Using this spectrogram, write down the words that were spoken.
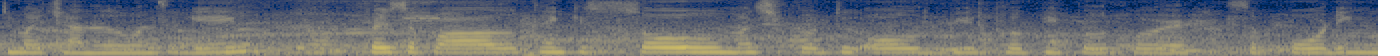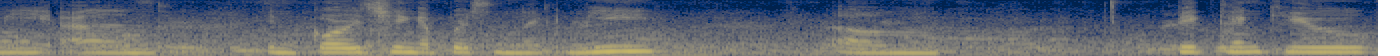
to my channel once again. First of all, thank you so much for to all beautiful people for supporting me and encouraging a person like me. Um, big thank you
